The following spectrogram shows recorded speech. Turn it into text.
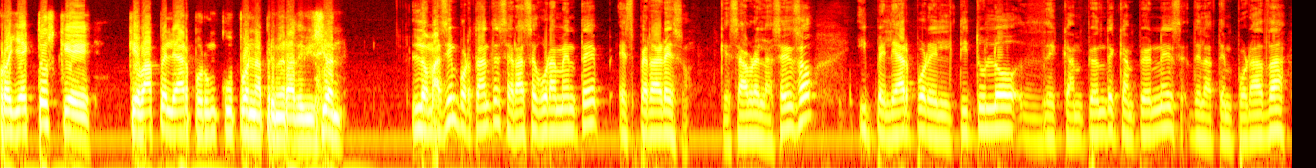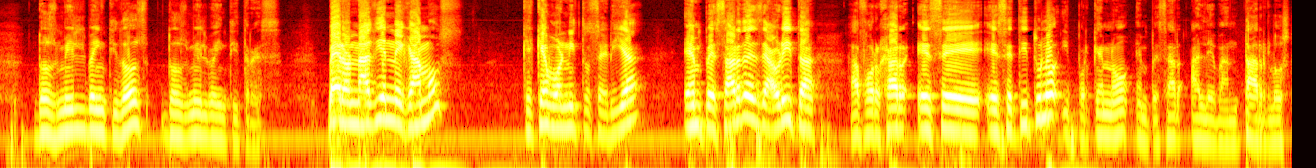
proyectos que, va a pelear por un cupo en la primera división. Lo más importante será seguramente esperar eso, que se abra el ascenso y pelear por el título de campeón de campeones de la temporada 2022-2023. Pero nadie negamos que qué bonito sería empezar desde ahorita a forjar ese, ese título y por qué no empezar a levantarlos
